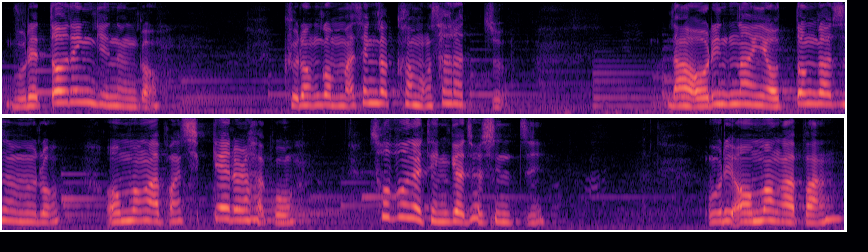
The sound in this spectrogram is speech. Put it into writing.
물에 떠댕기는 거, 그런 것만 생각하며 살았죠. 나 어린 나이에 어떤 가슴으로 어멍아방 식계를 하고 소분을 댕겨주신지. 우리 어멍아방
